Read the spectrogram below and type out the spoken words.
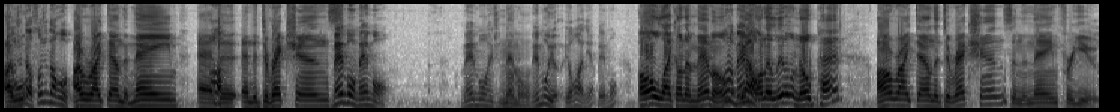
I 써준다, will- 써준다고. I will write down the name and Oh. the and the directions. 메모, 메모. 메모 해준다. 메모. 메모 여- 영어 아니야? 메모? Oh, like on a memo? On a Yeah, memo. on a little notepad. I'll write down the directions and the name for you.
